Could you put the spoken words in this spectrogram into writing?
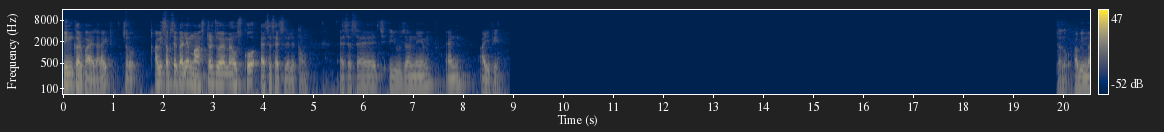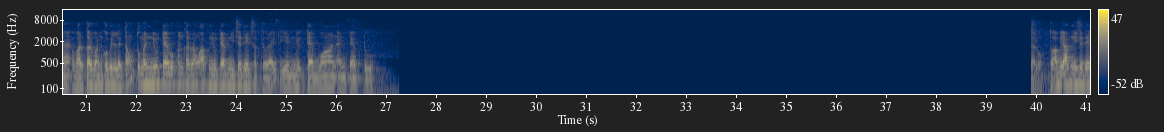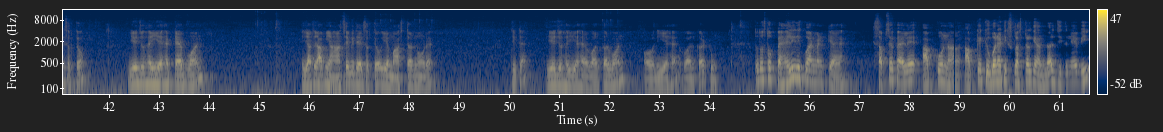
पिंग कर पाएगा राइट चलो अभी सबसे पहले मास्टर जो है, मैं उसको एस एस एच ले लेता हूँ। S S H username and I P चलो, अभी मैं वर्कर वन को भी ले लेता हूँ। तो मैं न्यू टैब ओपन कर रहा हूँ। आप न्यू टैब नीचे देख सकते हो राइट ये new tab one and tab two तो अभी आप नीचे देख सकते हो। ये जो है, ये है टैब वन। या फिर आप यहाँ से भी देख सकते हो, ये मास्टर नोड है। ठीक है? ये जो है, ये है वर्कर वन और ये है वर्कर टू। तो दोस्तों, पहली रिक्वायरमेंट क्या है? सबसे पहले आपको ना, आपके क्यूबरनेटिक्स क्लस्टर के अंदर जितने भी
